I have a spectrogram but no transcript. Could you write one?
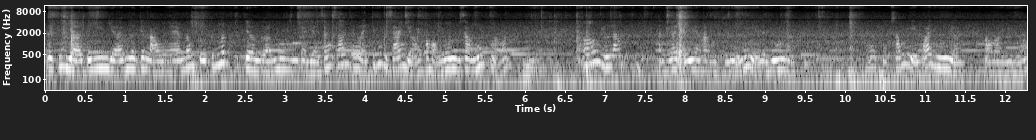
bây giờ tự nhiên giờ em lên trên lầu nhà em đóng cửa kính mít trơn rồi em mua cà giờ sáng sớm chẳng lẽ chín giờ sáng giờ có mọi ngư sao nuốt nổi? Ớn dữ lắm. Thành ra chị hằng chị nghĩ vậy là vui rồi. Cuộc sống gì quá vui rồi. Còn là gì nữa?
